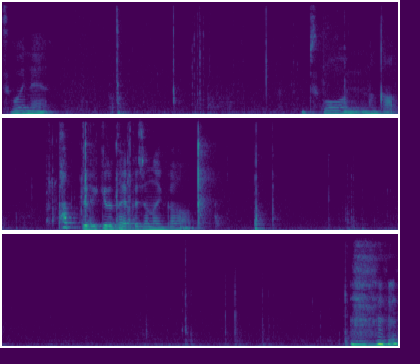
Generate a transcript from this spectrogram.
すごいね。すごいなんかパッてできるタイプじゃないから。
